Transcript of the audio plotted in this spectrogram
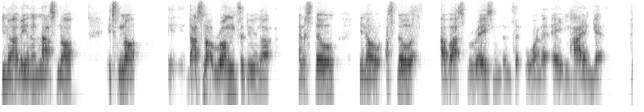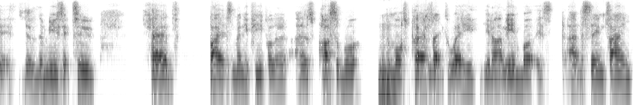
You know what I mean? And that's not. It's not. That's not wrong to do that. And I still, you know, I still have aspirations and want to aim high and get the, the, music to heard by as many people as possible in the Mm. most perfect way. You know what I mean? But it's at the same time,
